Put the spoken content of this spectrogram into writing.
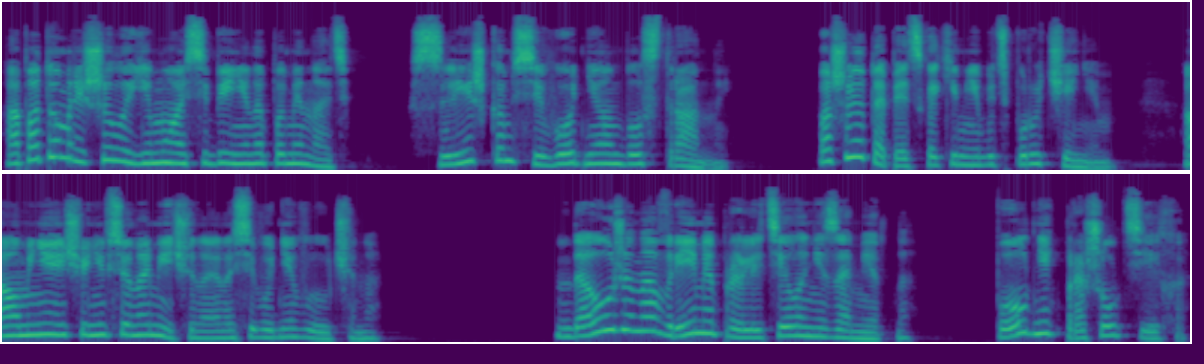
а потом решила ему о себе не напоминать. Слишком сегодня он был странный. Пошлет опять с каким-нибудь поручением, а у меня еще не все намеченное на сегодня выучено. До ужина время пролетело незаметно. Полдник прошел тихо.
